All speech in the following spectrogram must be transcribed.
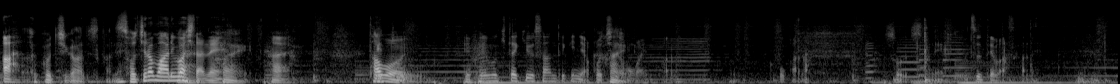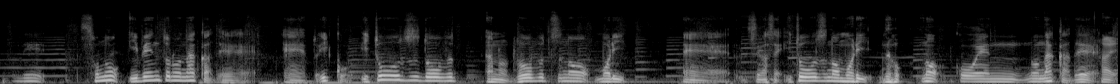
あこっち側ですかね。そちらもありましたね。はい。はい、はい。多分、えっと FM 北九さん的にはこっちの方がいいのかな、こうかな。そうですね。映ってますかね。でそのイベントの中で、えー、と1個伊東津動物あの動物の森、えーすいません伊東津の森のの公園の中で、はい。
